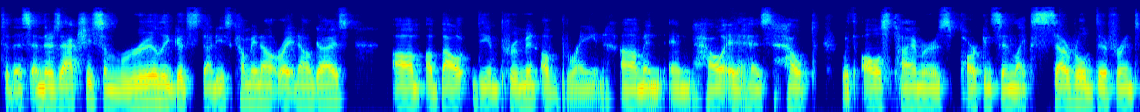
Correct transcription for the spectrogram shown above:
to this. And there's actually some really good studies coming out right now, guys, um, about the improvement of brain um, and, and how it has helped with Alzheimer's, Parkinson, like several different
